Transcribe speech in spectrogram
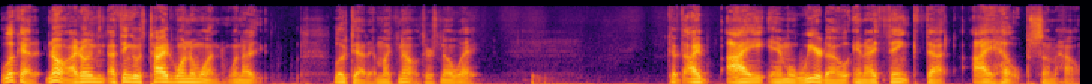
look at it. No, I don't even. I think it was tied one to one when I looked at it. I'm like, no, there's no way. Because I I am a weirdo, and I think that I help somehow.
